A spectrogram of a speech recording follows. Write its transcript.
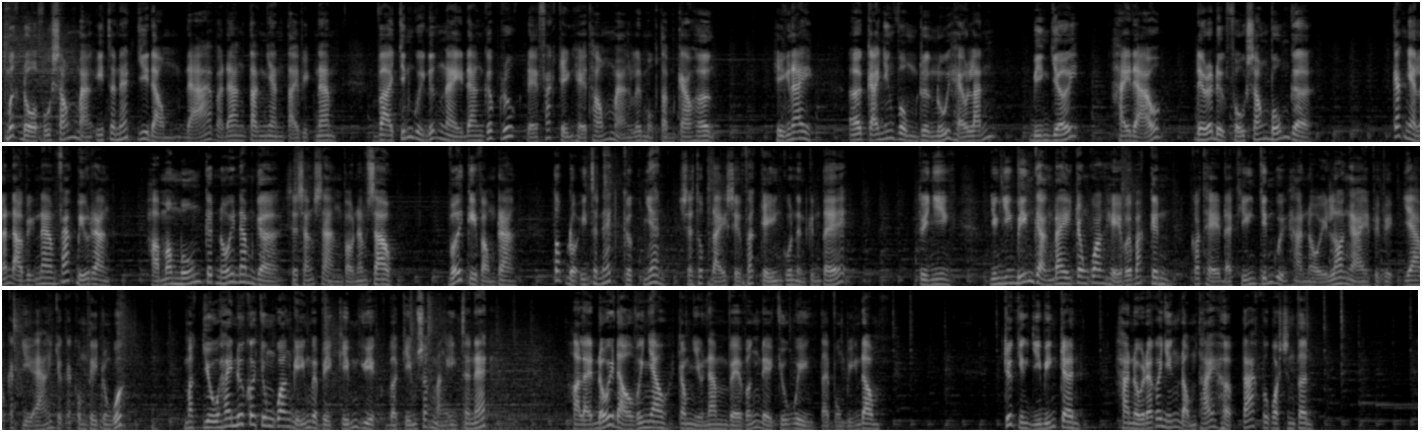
Mức độ phủ sóng mạng Internet di động đã và đang tăng nhanh tại Việt Nam và chính quyền nước này đang gấp rút để phát triển hệ thống mạng lên một tầm cao hơn. Hiện nay, ở cả những vùng rừng núi hẻo lánh, biên giới, hải đảo đều đã được phủ sóng 4G. Các nhà lãnh đạo Việt Nam phát biểu rằng họ mong muốn kết nối 5G sẽ sẵn sàng vào năm sau, với kỳ vọng rằng tốc độ Internet cực nhanh sẽ thúc đẩy sự phát triển của nền kinh tế. Tuy nhiên, những diễn biến gần đây trong quan hệ với Bắc Kinh có thể đã khiến chính quyền Hà Nội lo ngại về việc giao các dự án cho các công ty Trung Quốc. Mặc dù hai nước có chung quan điểm về việc kiểm duyệt và kiểm soát mạng Internet, họ lại đối đầu với nhau trong nhiều năm về vấn đề chủ quyền tại vùng Biển Đông. Trước những diễn biến trên, Hà Nội đã có những động thái hợp tác với Washington.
